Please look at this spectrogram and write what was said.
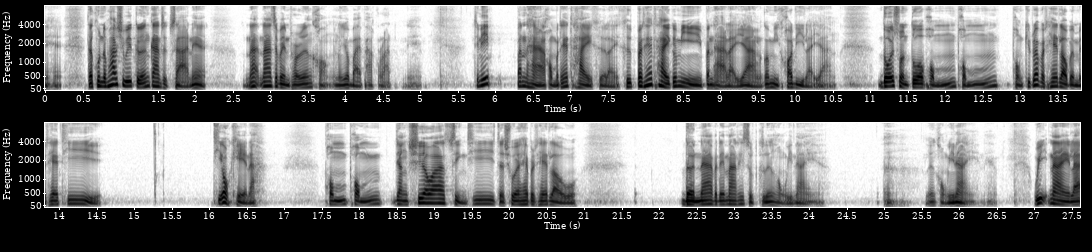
นะฮะแต่คุณภาพชีวิตกับเรื่องการศึกษาเนี่ยนน่าจะเป็นเพราะเรื่องของนโยบายภาครัฐนะฮะทีนี้ปัญหาของประเทศไทยคืออะไร คือประเทศไทยก็มีปัญหาหลายอย่างแล้วก็มีข้อดีหลายอย่าง โดยส่วนตัวผมผมผมคิดว่าประเทศเราเป็นประเทศที่ ที่โอเคนะ ผมผมยังเชื่อว่าสิ่งที่จะช่วยให้ประเทศเราเดินหน้าไปได้มากที่สุดคือเรื่องของวินัยเออเรื่องของวินัยนะครับวินัยและ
